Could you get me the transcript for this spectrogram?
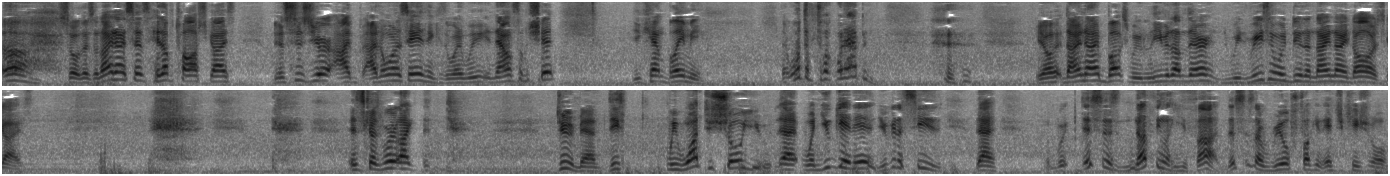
uh, so there's a 99 says hit up Tosh, guys. This is your. I, I don't want to say anything because when we announce some shit, you can't blame me. Like, what the fuck? What happened? you know, 99 bucks. We leave it up there. We reason we do the 99 dollars, guys. It's because we're like, dude, man. These we want to show you that when you get in, you're gonna see that this is nothing like you thought. This is a real fucking educational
